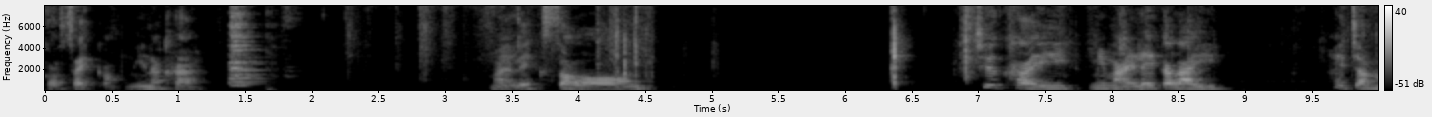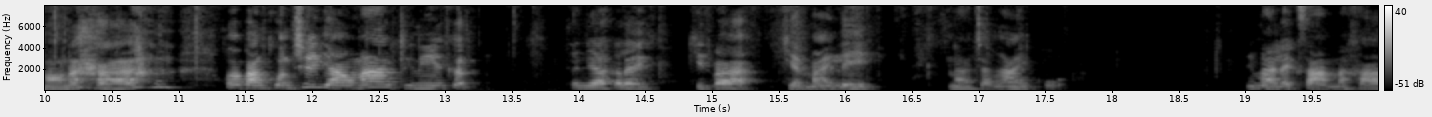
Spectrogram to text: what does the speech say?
ก็ใส่กล่องนี้นะคะ หมายเลขสองชื่อใครมีหมายเลขอะไร ให้จำเอานะคะเพราะบางคนชื่อยาวมากทีนี้ก็ธัญญาก็เลยคิดว่าเขียนหมายเลขน่าจะง่ายกว่านี่หมายเลขสามนะคะ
